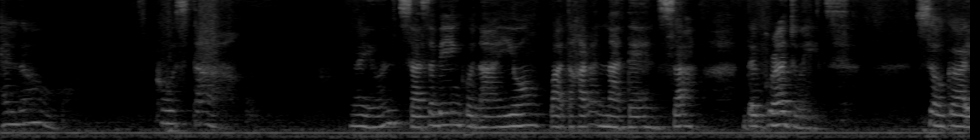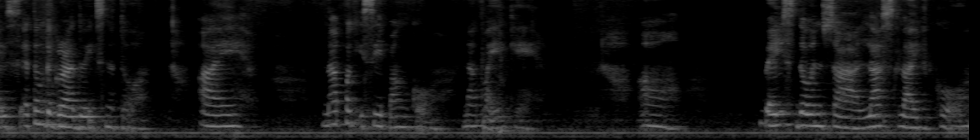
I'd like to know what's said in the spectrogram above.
Hello! Kumusta? Ngayon, sasabihin ko na yung patakaran natin sa The Graduates. So guys, etong The Graduates na to ay napag-isipan ko ng maigi. Ah, based doon sa last live ko,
